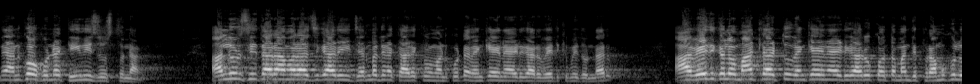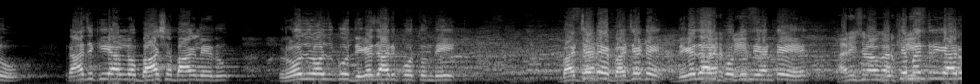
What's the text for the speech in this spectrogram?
నేను అనుకోకుండా టీవీ చూస్తున్నాను. అల్లూరి సీతారామరాజు గారి జన్మదిన కార్యక్రమం అనుకుంటా వెంకయ్య నాయుడు గారు వేదిక మీద ఉన్నారు. ఆ వేదికలో మాట్లాడుతూ వెంకయ్య నాయుడు గారు కొంతమంది ప్రముఖులు రాజకీయాల్లో భాష బాగలేదు రోజు రోజుకు దిగజారిపోతుంది. బడ్జెటే బడ్జెటే దిగజారిపోతుంది అంటే ముఖ్యమంత్రి గారు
